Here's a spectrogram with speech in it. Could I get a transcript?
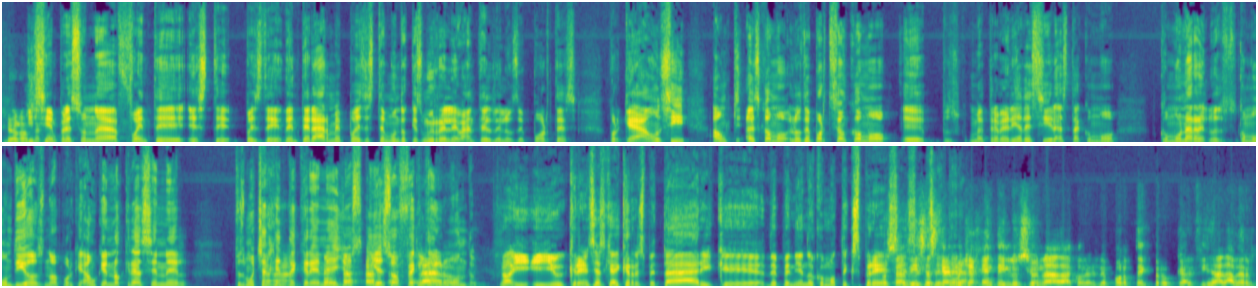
Yo lo y sé, siempre es una fuente, este, pues de, de enterarme, pues, de este mundo que es muy relevante, el de los deportes, porque aún sí, aún es como, los deportes son como, eh, pues, me atrevería a decir hasta como, como una, como un dios, ¿no? Porque aunque no creas en él, pues mucha Ajá. gente cree en ellos y eso afecta Claro. al mundo. No, y, y creencias que hay que respetar y que dependiendo cómo te O expreses. sea, dices que hay mucha gente ilusionada con el deporte, pero que al final, a ver,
